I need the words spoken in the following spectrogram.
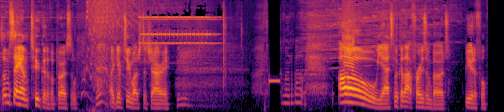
Some say I'm too good of a person. I give too much to charity. Come on about. Oh, yes, look at that frozen bird. Beautiful.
